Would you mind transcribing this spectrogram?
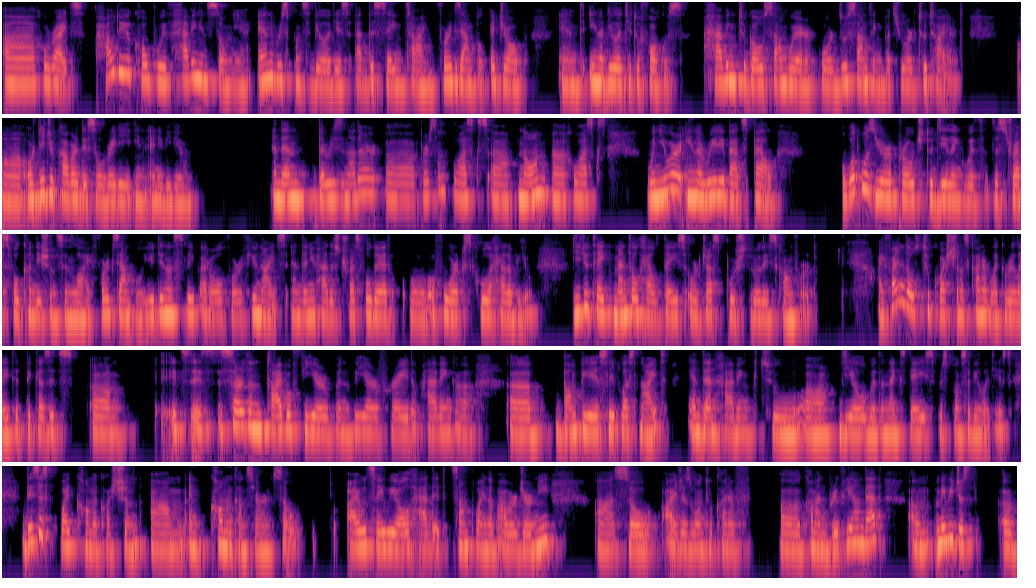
uh, who writes, How do you cope with having insomnia and responsibilities at the same time? For example, a job and inability to focus, having to go somewhere or do something, but you are too tired. Uh, or did you cover this already in any video? And then there is another uh, person who asks, uh, Noam, uh, who asks, when you were in a really bad spell, what was your approach to dealing with the stressful conditions in life? For example, you didn't sleep at all for a few nights and then you had a stressful day of work, school ahead of you. Did you take mental health days or just push through discomfort? I find those two questions kind of like related because it's um, it's it's a certain type of fear when we are afraid of having a, a bumpy sleepless night and then having to uh, deal with the next day's responsibilities. This is quite common question um, and common concern. So I would say we all had it at some point of our journey. Uh, so I just want to kind of uh, comment briefly on that. Um, maybe just uh,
